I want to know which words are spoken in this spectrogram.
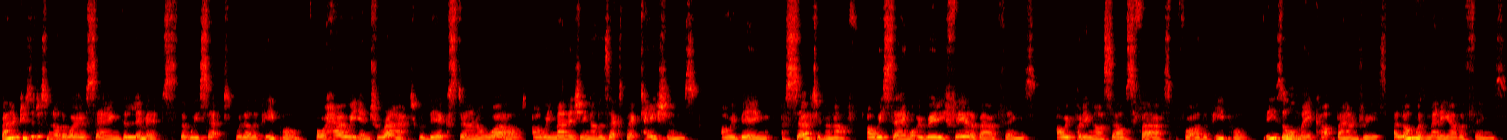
Boundaries are just another way of saying the limits that we set with other people, or how we interact with the external world. Are we managing others' expectations? Are we being assertive enough? Are we saying what we really feel about things? Are we putting ourselves first before other people? These all make up boundaries, along with many other things.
